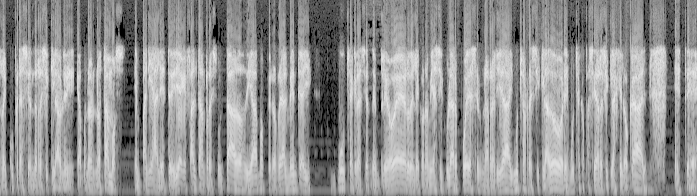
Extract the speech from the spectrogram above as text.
recuperación de reciclable, digamos, no, no estamos en pañales, te diría que faltan resultados, digamos, pero realmente hay mucha creación de empleo verde, la economía circular puede ser una realidad, hay muchos recicladores, mucha capacidad de reciclaje local. Este,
